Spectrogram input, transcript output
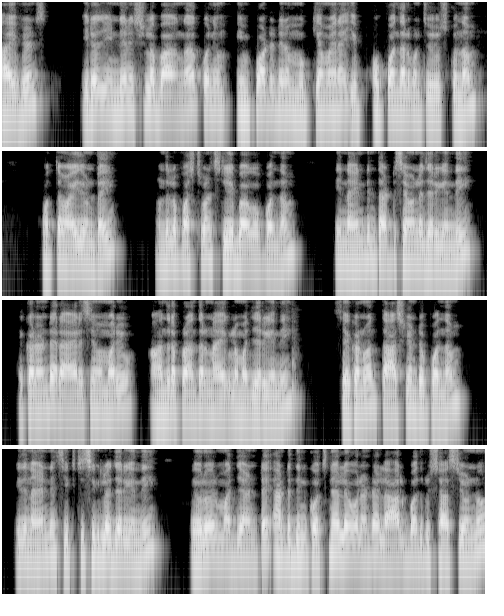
హాయ్ ఫ్రెండ్స్ ఈరోజు ఇండియన్ ఇష్యూలో భాగంగా కొన్ని ఇంపార్టెంట్ అయిన ముఖ్యమైన ఒప్పందాల గురించి చూసుకుందాం. మొత్తం ఐదు ఉంటాయి. అందులో ఫస్ట్ వన్ శ్రీబాగ్ ఒప్పందం. ఇది నైన్టీన్ థర్టీ సెవెన్లో జరిగింది. ఎక్కడంటే రాయలసీమ మరియు ఆంధ్ర ప్రాంతాల నాయకుల మధ్య జరిగింది. సెకండ్ వన్ తాష్కెంట్ ఒప్పందం. ఇది నైన్టీన్ సిక్స్టీ సిక్స్లో జరిగింది. ఎవరెవరి మధ్య అంటే అంటే దీనికి వచ్చిన లెవెల్ అంటే లాల్ బహదూర్ శాస్త్రిను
